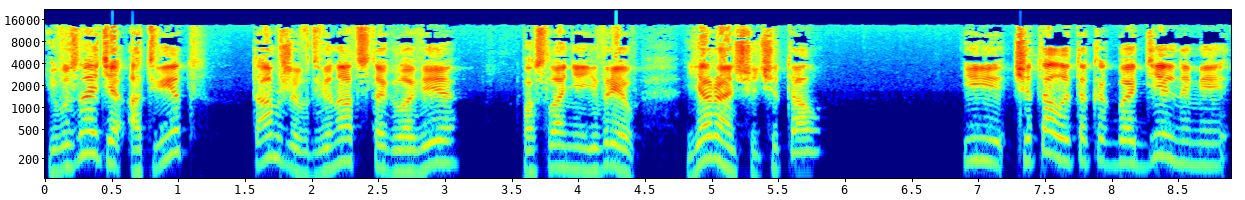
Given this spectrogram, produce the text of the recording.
И вы знаете, ответ там же в 12 главе послания евреев. Я раньше читал, и читал это как бы отдельными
